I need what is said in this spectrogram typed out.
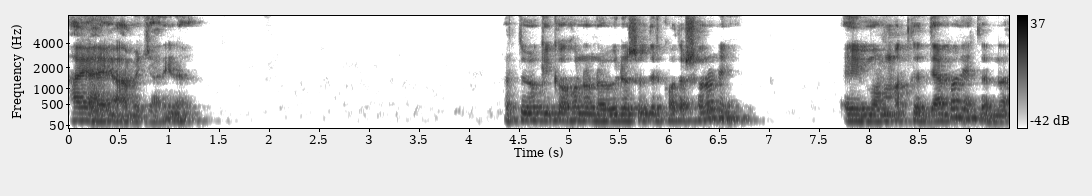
হায় হায়, আমি জানি না। তুমি কি কখনো নবী রসুলদের কথা শোনোনি? এই মোহাম্মদকে দেখো নি তো না?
